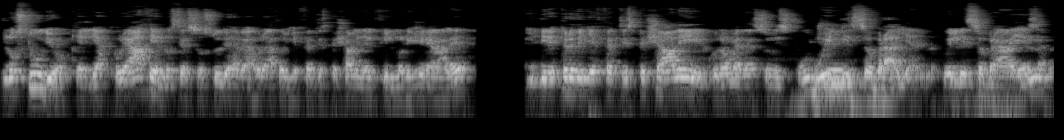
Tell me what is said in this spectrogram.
lo studio che li ha curati è lo stesso studio che aveva curato gli effetti speciali del film originale il direttore degli effetti speciali, il cui nome adesso mi sfugge. Willis O'Brien. Willis O'Brien.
